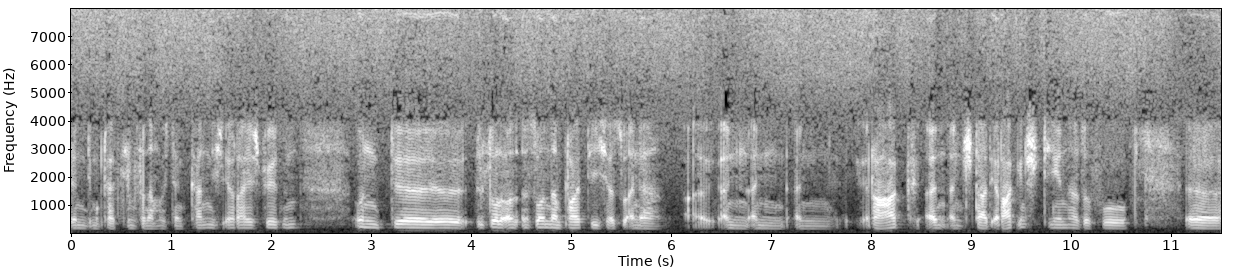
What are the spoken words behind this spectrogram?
denn Demokratie in Saddam Hussein kann nicht erreicht werden und äh, soll, soll dann praktisch also eine, ein, ein, ein Irak, ein, ein Staat Irak entstehen, also wo äh,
